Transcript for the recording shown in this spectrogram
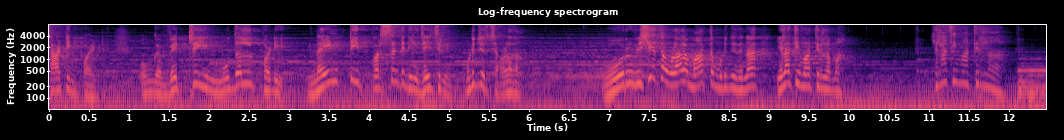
ஸ்டார்டிங் பாயிண்ட் உங்க வெற்றியின் முதல் படி 90% பர்சன்ட் நீங்க ஜெயிச்சிருவீங்க. முடிஞ்சிருச்சு அவ்வளவுதான். ஒரு விஷயத்த உங்களால மாத்த முடிஞ்சதுன்னா எல்லாத்தையும் மாத்திரலாமா? எல்லாத்தையும் மாத்திரலாம்.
